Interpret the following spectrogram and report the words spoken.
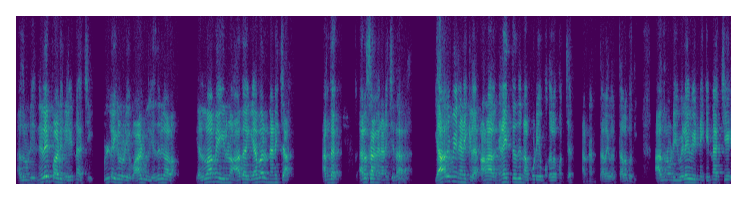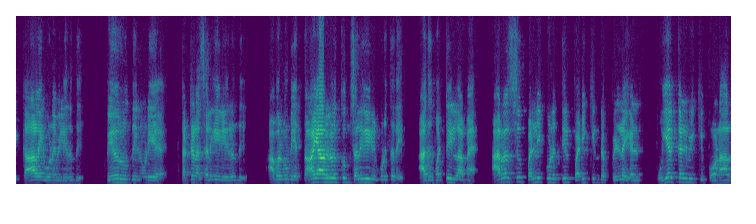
அதனுடைய நிலைப்பாடுகள் என்னாச்சு? பிள்ளைகளுடைய வாழ்வு எதிர்காலம் எல்லாமே இருக்கணும் அதை எவர் நினைச்சா? அந்த அரசாங்கம் நினைச்சதா? யாருமே நினைக்கல. ஆனால் நினைத்தது நம்முடைய முதலமைச்சர் அண்ணன் தலைவர் தளபதி. அதனுடைய விளைவு இன்னைக்கு என்னாச்சு? காலை உணவில் இருந்து பேருந்தினுடைய கட்டண சலுகைகள் இருந்து அவர்களுடைய தாயார்களுக்கும் சலுகைகள் கொடுத்ததே. அது மட்டும் இல்லாம அரசு பள்ளிக்கூடத்தில் படிக்கின்ற பிள்ளைகள் உயர்கல்விக்கு போனால்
